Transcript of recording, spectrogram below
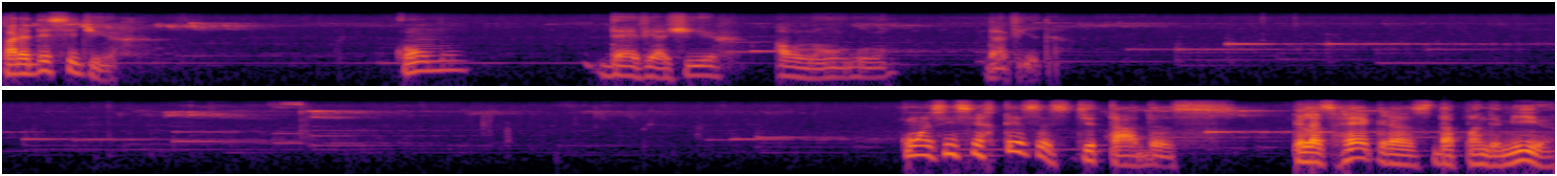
Para decidir como deve agir ao longo da vida. Com as incertezas ditadas pelas regras da pandemia,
